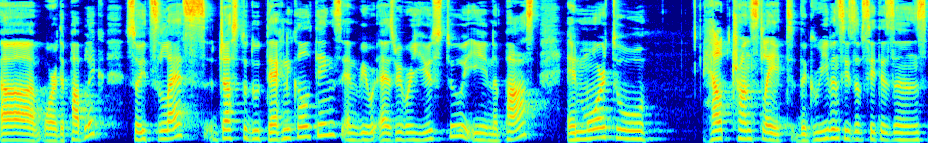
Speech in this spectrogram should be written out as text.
uh, or the public. So it's less just to do technical things, and we as we were used to in the past, and more to help translate the grievances of citizens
